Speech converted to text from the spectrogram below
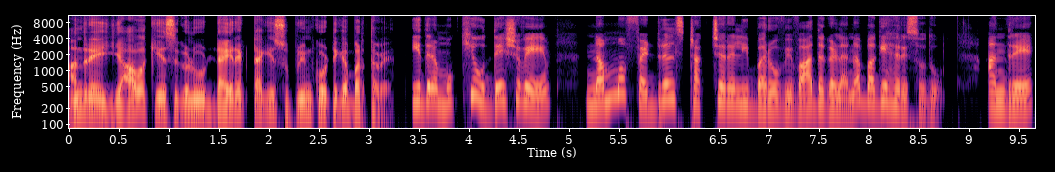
ಅಂದ್ರೆ ಯಾವ ಕೇಸುಗಳು ಡೈರೆಕ್ಟ್ ಆಗಿ ಸುಪ್ರೀಂ ಕೋರ್ಟಿಗೆ ಬರ್ತವೆ? ಇದರ ಮುಖ್ಯ ಉದ್ದೇಶವೇ ನಮ್ಮ ಫೆಡರಲ್ ಸ್ಟ್ರಕ್ಚರಲ್ಲಿ ಬರೋ ವಿವಾದಗಳನ್ನು ಬಗೆಹರಿಸೋದು. ಅಂದ್ರೆ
